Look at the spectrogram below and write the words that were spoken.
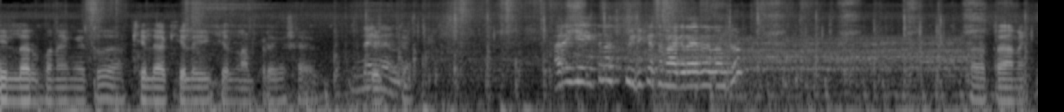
किलर बनेंगे तो अकेले अकेले ही खेलना पड़ेगा शायद। नहीं नहीं नहीं। अरे ये इतना स्पीड कैसे भाग रहा है रे रंजू? पता नहीं।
